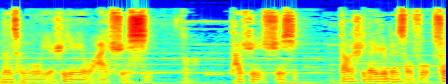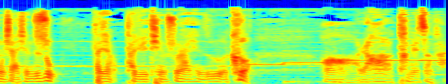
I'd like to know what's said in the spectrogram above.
能成功，也是因为我爱学习啊。”他去学习当时的日本首富松下幸之助，他想他去听松下幸之助的课啊，然后特别震撼。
